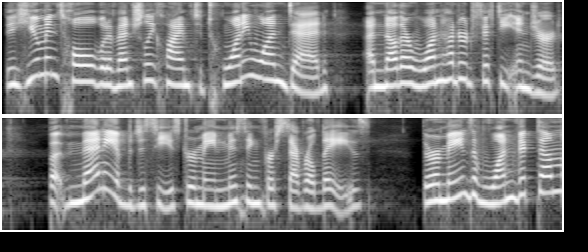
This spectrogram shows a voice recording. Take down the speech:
The human toll would eventually climb to 21 dead, another 150 injured, but many of the deceased remained missing for several days. The remains of one victim,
